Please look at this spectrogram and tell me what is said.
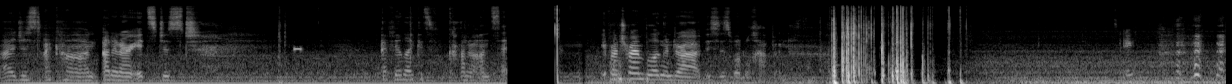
I just, I can't, I don't know, it's just, I feel like it's kind of unsafe. If I try and vlog and drive, this is what will happen. See?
